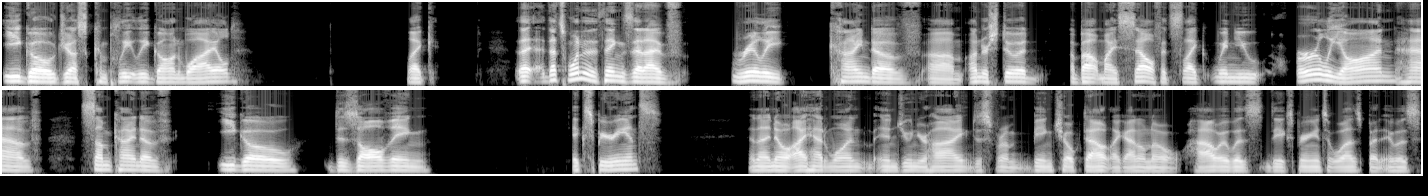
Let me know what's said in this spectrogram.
ego just completely gone wild. Like that, that's one of the things that I've really kind of um, understood about myself. It's like when you early on have some kind of ego dissolving experience and I know I had one in junior high just from being choked out. Like I don't know how it was the experience it was, but it was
